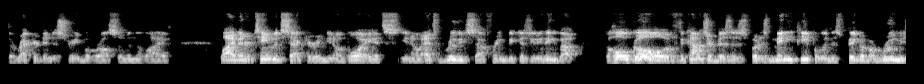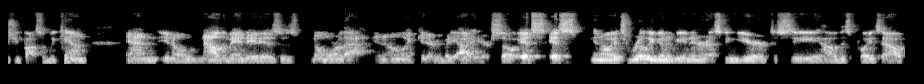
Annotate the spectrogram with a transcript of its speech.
the record industry, but we're also in the live live entertainment sector. And you know, boy, it's you know, that's really suffering because you, know, you think about the whole goal of the concert business is put as many people in as big of a room as you possibly can. And you know, now the mandate is is no more of that. You know, like get everybody out of here. So it's it's you know, it's really going to be an interesting year to see how this plays out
